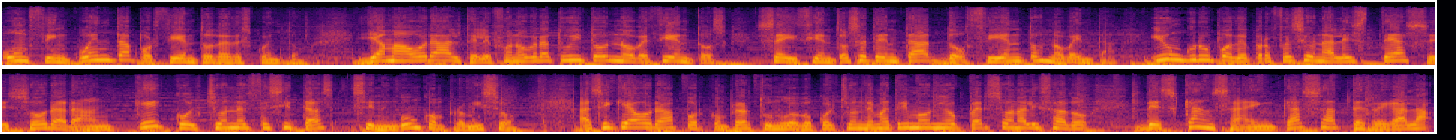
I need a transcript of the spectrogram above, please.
un 50% de descuento. Llama ahora al teléfono gratuito 900-670-290 y un grupo de profesionales te asesorarán qué colchón necesitas sin ningún compromiso. Así que ahora, por comprar tu nuevo colchón de matrimonio personalizado, Descansa en casa te regala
